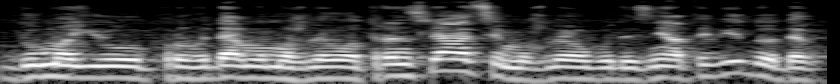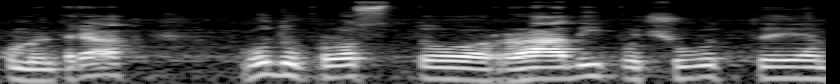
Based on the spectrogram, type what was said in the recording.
думаю, проведемо можливо трансляцію, можливо, буде зняти відео, де в коментарях буду просто радий почути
